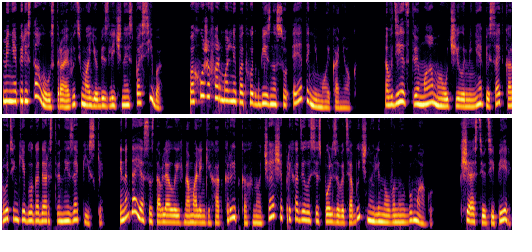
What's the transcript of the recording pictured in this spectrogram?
Меня перестало устраивать мое безличное спасибо, Похоже, формальный подход к бизнесу — это не мой конек. В детстве мама учила меня писать коротенькие благодарственные записки. Иногда я составляла их на маленьких открытках, но чаще приходилось использовать обычную линованную бумагу. К счастью, теперь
